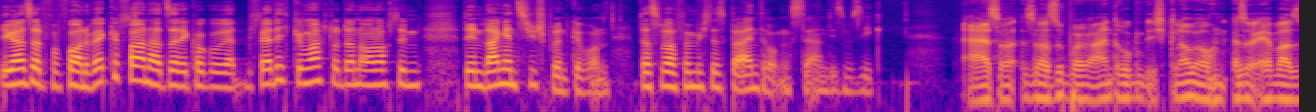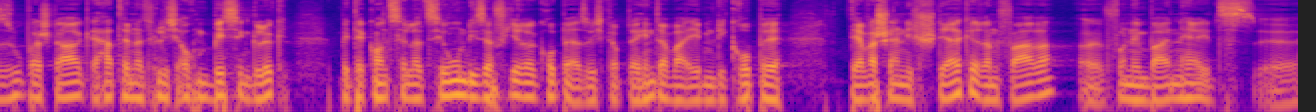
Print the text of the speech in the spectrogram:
die ganze Zeit von vorne weggefahren, hat seine Konkurrenten fertig gemacht und dann auch noch den, den langen Zielsprint gewonnen. Das war für mich das Beeindruckendste an diesem Sieg. Ja, es war, es war super beeindruckend. Ich glaube auch, also er war super stark. Er hatte natürlich auch ein bisschen Glück mit der Konstellation dieser Vierergruppe. Also ich glaube, dahinter war eben die Gruppe der wahrscheinlich stärkeren Fahrer äh, von den beiden her, jetzt äh,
